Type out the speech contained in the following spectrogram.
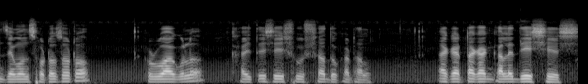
যেমন ছোট ছোট রোয়াগুলো খাইতে সেই সুস্বাদু কাঁঠাল। এক এক টাকা গালে দিয়ে শেষ।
